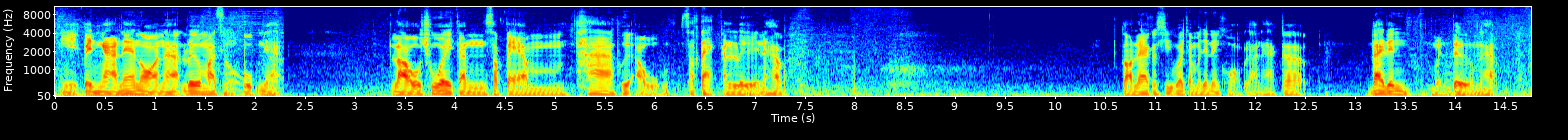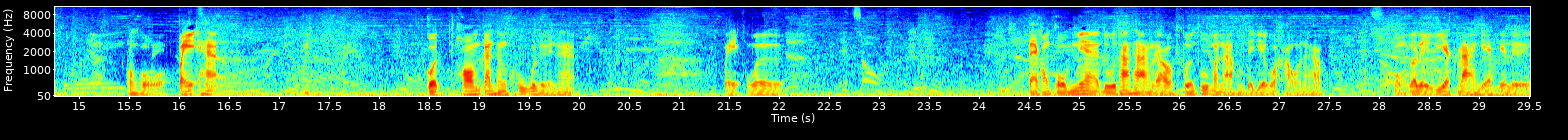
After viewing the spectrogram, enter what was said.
นี่เป็นงานแน่นอนนะฮะเริ่มมาถึงปุ๊บเนี่ย เราช่วยกันสแปมท่าเพื่อเอาสแต็กกันเลยนะครับ ตอนแรกก็คิดว่าจะไม่ได้เล่นขอบแล้วนะฮะ ก็ได้เล่นเหมือนเดิมนะครับ โอ้โห เป๊ะฮะ กดพร้อมกันทั้งคู่เลยนะฮะ เป๊ะเวอร์ แต่ของผมเนี่ย ดูท่าทางแล้วฟื้นฟูมานาผมจะเยอะกว่าเขานะครับ ผมก็เลยเรียกร่างแยกได้เลย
